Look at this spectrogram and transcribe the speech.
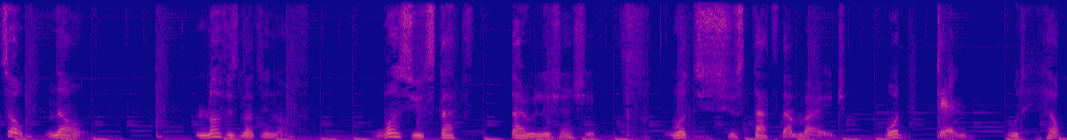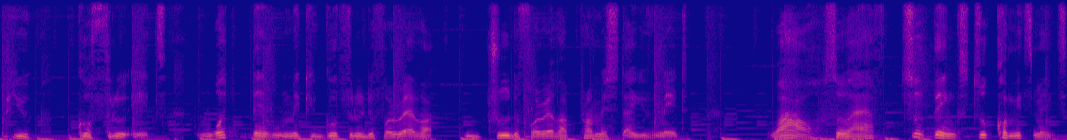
So now love is not enough. Once you start that relationship, once you start that marriage, what then would help you go through it? What then will make you go through the forever, through the forever promise that you've made? Wow. So I have two things, two commitments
